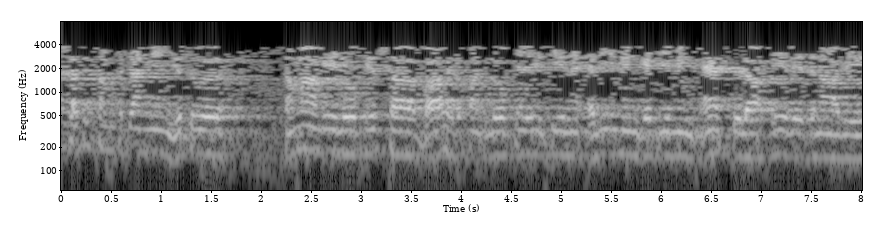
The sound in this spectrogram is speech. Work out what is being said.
සති සම්පජාන්‍යයෙන් යුතුව සමාගයේ ලෝකේ සහ බාහිර පංච ලෝකයේ තියෙන ඇලීමෙන් ගැටීමෙන් ඈත් වෙලා ඒ වේදනාවේ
